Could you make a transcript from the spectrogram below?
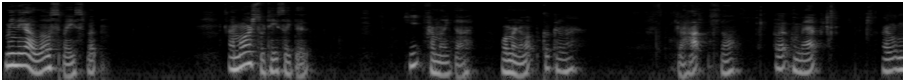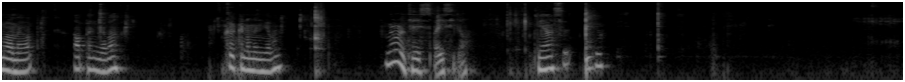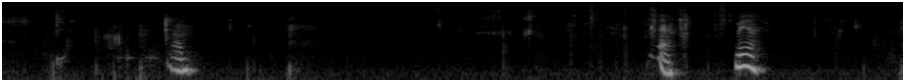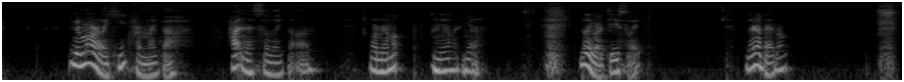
I mean, they got a little spice, but I more so tastes like the heat from like the warming them up, cooking them. The hot still. Let them back. I warm them up, up in the oven. Cooking them in the oven. They don't really taste spicy though. To be honest with you. Um, Yeah. Yeah. They're more like heat from like the hotness of like the um, warming them up in the oven. Yeah. Really what it tastes like. They're not bad though.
